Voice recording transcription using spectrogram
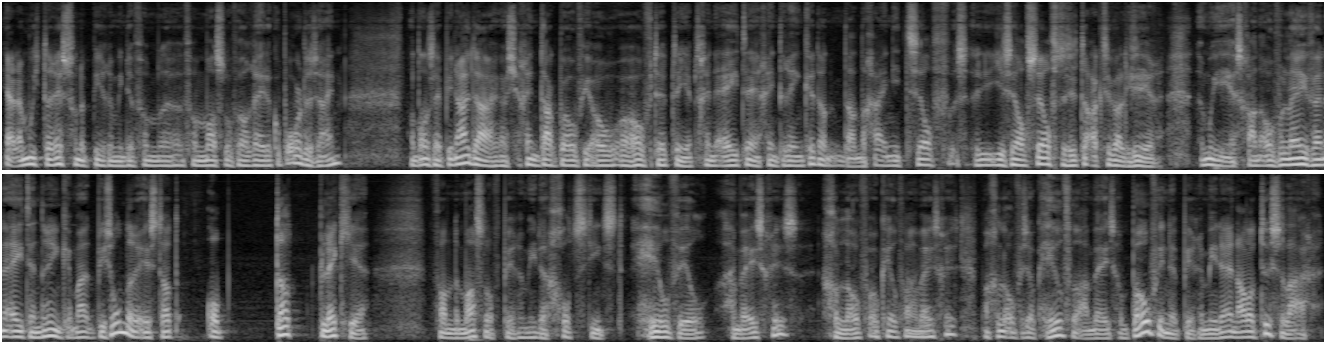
ja, dan moet de rest van de piramide van, van Maslow wel redelijk op orde zijn. Want anders heb je een uitdaging. Als je geen dak boven je hoofd hebt en je hebt geen eten en geen drinken, dan, dan ga je niet zelf, jezelf zelf te zitten actualiseren. Dan moet je eerst gaan overleven en eten en drinken. Maar het bijzondere is dat op dat plekje van de Maslow-pyramide godsdienst heel veel aanwezig is. Geloof ook heel veel aanwezig is. Maar geloof is ook heel veel aanwezig boven in de piramide en alle tussenlagen.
